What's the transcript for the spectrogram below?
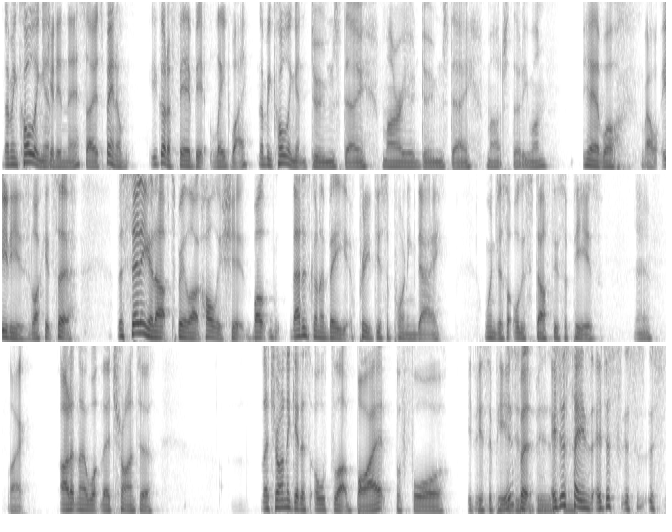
They've been calling it get in there. So it's been a, you've got a fair bit leadway. they've been calling it Doomsday, Mario Doomsday, March 31. Yeah, well, well, it is. Like it's a, they're setting it up to be like, holy shit. But that is going to be a pretty disappointing day when just all this stuff disappears. Yeah. Like, I don't know what they're trying to. They're trying to get us all to like buy it before it disappears, but disappears, it just yeah. seems it just it's, it's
